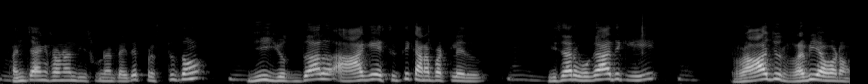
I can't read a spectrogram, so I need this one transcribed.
పంచాంగ శ్రవణాన్ని తీసుకున్నట్లయితే ప్రస్తుతం ఈ యుద్ధాలు ఆగే స్థితి కనపట్లేదు. ఈసారి ఉగాదికి రాజు రవి అవడం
